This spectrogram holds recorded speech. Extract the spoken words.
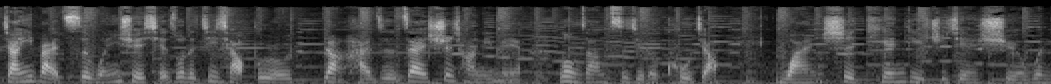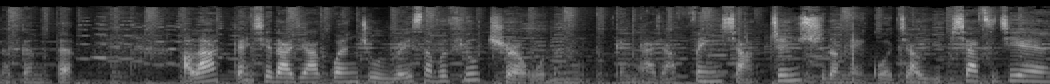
讲一百次文学写作的技巧，不如让孩子在市场里面弄脏自己的裤脚。玩是天地之间学问的根本。好啦，感谢大家关注 Race of the Future，我们跟大家分享真实的美国教育，下次见。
